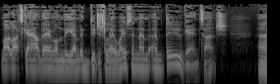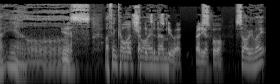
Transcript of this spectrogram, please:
might like to get out there on the um, digital airwaves, then um, um, do get in touch. Uh, yes. I think I might send try it to and. the Um, skewer, Radio 4. sorry, mate.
